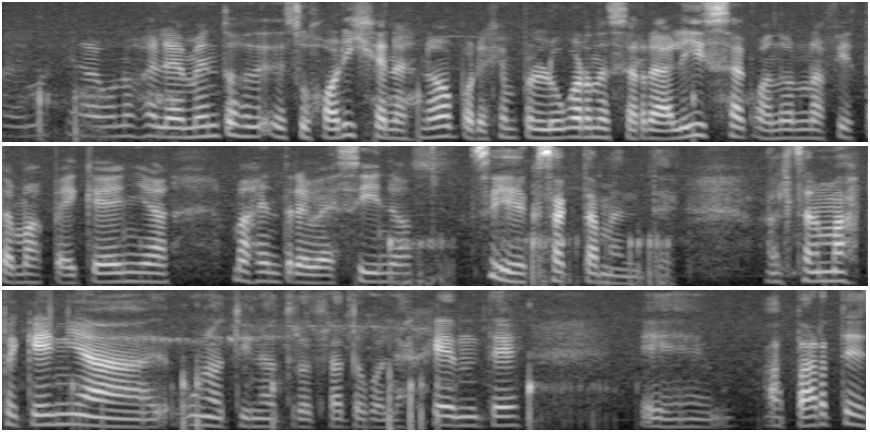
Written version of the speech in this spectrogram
Además tiene algunos elementos de, sus orígenes, ¿no? Por ejemplo, el lugar donde se realiza, cuando es una fiesta más pequeña, más entre vecinos. Sí, exactamente. Al ser más pequeña, uno tiene otro trato con la gente. Eh, aparte,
